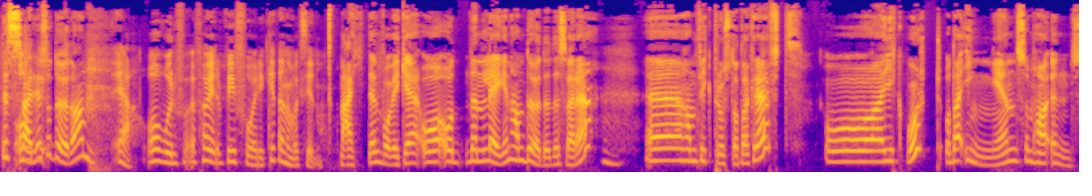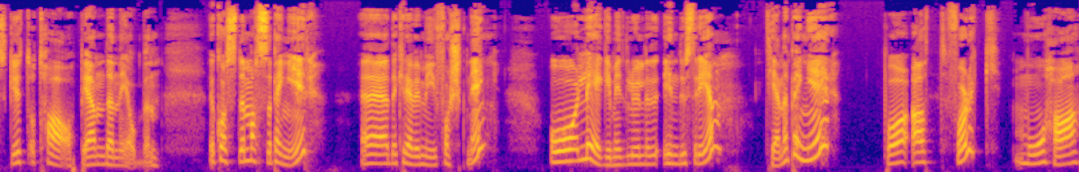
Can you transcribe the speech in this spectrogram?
Dessverre Og- så døde han. Ja, og hvorfor? Vi får ikke denne vaksinen. Nei, den får vi ikke. Og, og denne legen, han døde dessverre. Eh, han fikk prostatakreft. og gikk bort, og det er ingen som har ønsket å ta opp igjen denne jobben. Det koster masse penger, det krever mye forskning, og legemiddelindustrien tjener penger på at folk må ha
